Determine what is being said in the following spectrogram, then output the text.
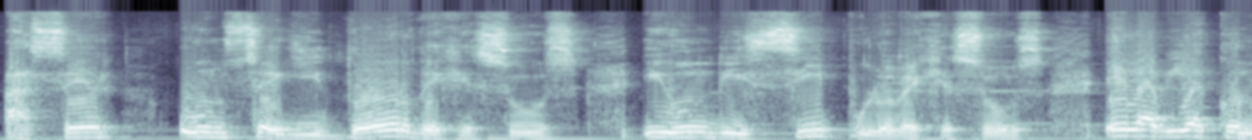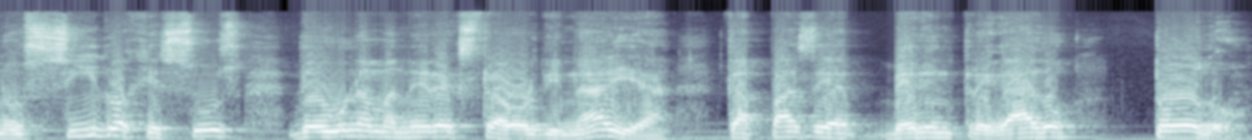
a ser un seguidor de Jesús y un discípulo de Jesús. Él había conocido a Jesús de una manera extraordinaria, capaz de haber entregado todo.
